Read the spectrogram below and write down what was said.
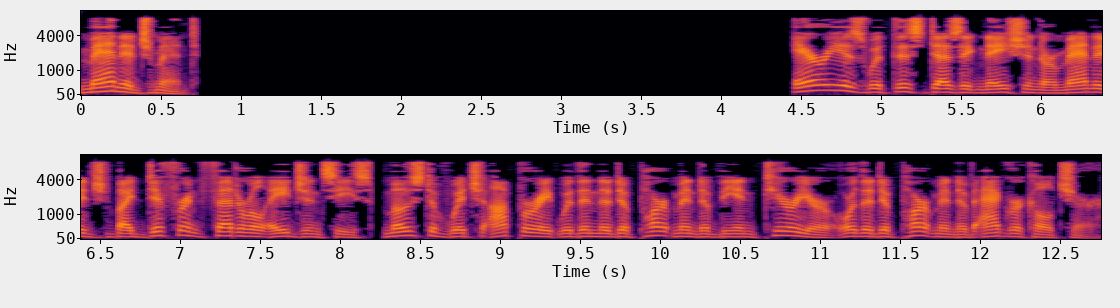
Management Areas with this designation are managed by different federal agencies, most of which operate within the Department of the Interior or the Department of Agriculture.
